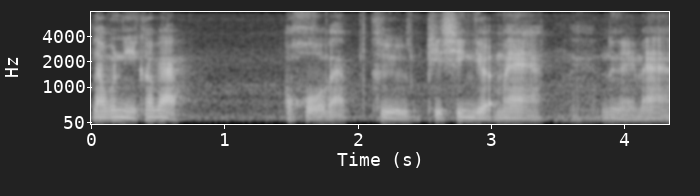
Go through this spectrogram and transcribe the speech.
แล้ววันนี้ก็แบบโอ้โหแบบคือพิชชิ่งเยอะมากเหนื่อยมาก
